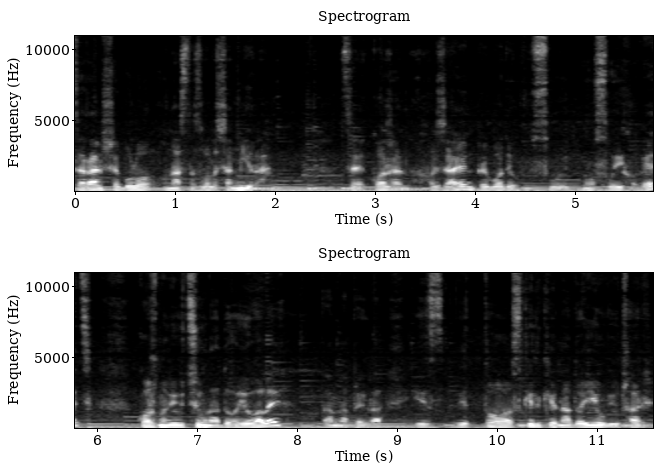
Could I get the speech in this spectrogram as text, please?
це раніше було, у нас називалося міра. Це кожен хазяїн приводив свою, ну, своїх овець, кожну вівцю надоювали. Там, наприклад, із, від того, скільки надоїв вівчар е,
